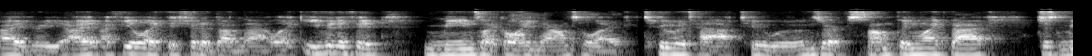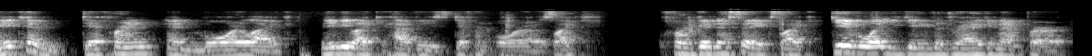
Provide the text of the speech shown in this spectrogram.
I agree. I, I feel like they should have done that. Like even if it means like going down to like two attack, two wounds or something like that, just make him different and more like maybe like have these different auras. Like for goodness sakes, like give what you gave the Dragon Emperor.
